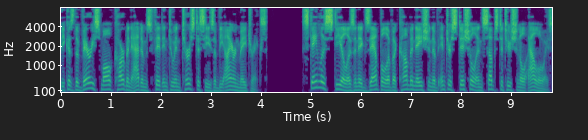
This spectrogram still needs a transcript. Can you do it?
because the very small carbon atoms fit into interstices of the iron matrix. Stainless steel is an example of a combination of interstitial and substitutional alloys,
